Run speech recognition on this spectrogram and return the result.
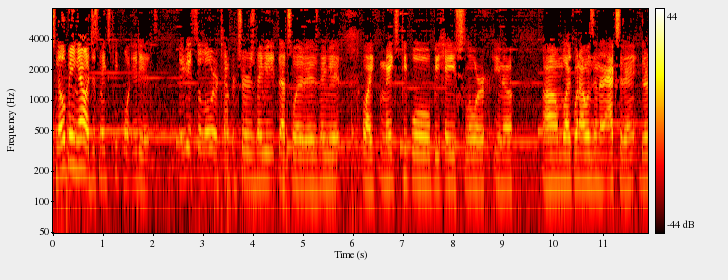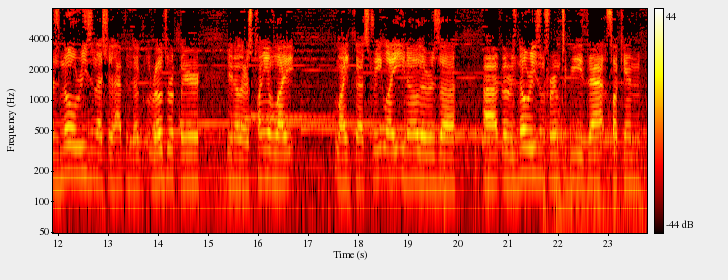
snow being out just makes people idiots. Maybe it's the lower temperatures. Maybe that's what it is. Maybe it like makes people behave slower. You know, um, like when I was in an accident, there's no reason that should happen. The roads were clear. You know, there was plenty of light, like uh, street light. You know, there was uh, uh, there was no reason for him to be that fucking.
